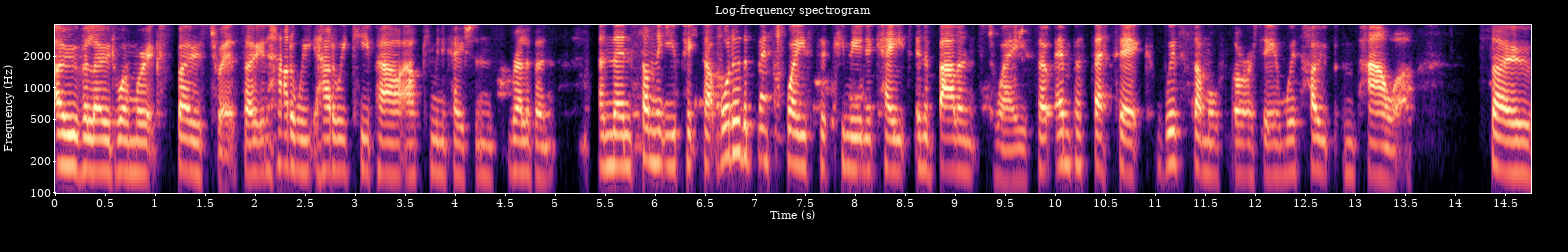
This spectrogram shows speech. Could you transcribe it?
overload when we're exposed to it. So you know, how do we how do we keep our, our communications relevant? And then something you picked up what are the best ways to communicate in a balanced way? So empathetic with some authority and with hope and power. So,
